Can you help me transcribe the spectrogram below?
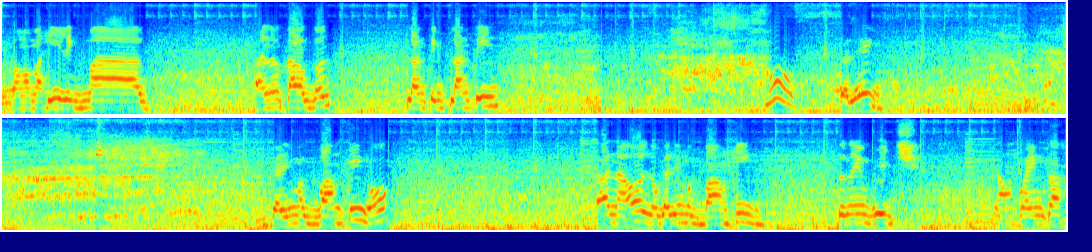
Yung mga mahilig mag... Anong tawag doon? Planting-planting. Oh, galing. Galing mag-banking, oh. Sana all, magaling mag-banking. Ito na yung bridge ng Cuenca.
